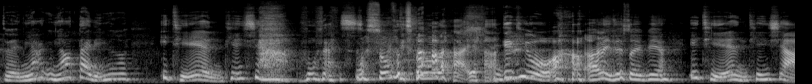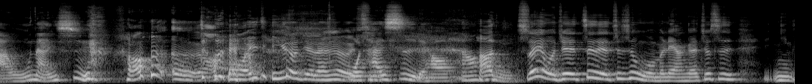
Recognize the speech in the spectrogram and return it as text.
对，你要你要带点，就是说一田天下无难事。我说不出来呀、你可以 cue 我啊！好，你再说一遍，一田天下无难事，好恶哦、我一听就觉得很恶心。我才是嘞哈。然后好你，所以我觉得这个就是我们两个，就是你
